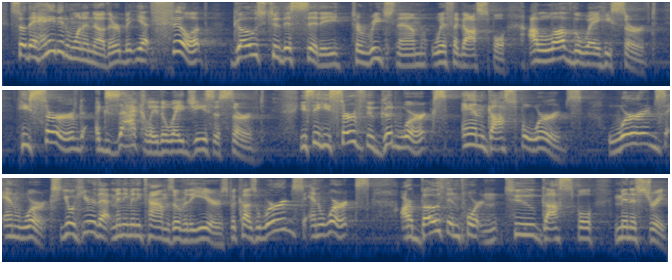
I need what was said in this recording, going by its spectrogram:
So they hated one another, but yet Philip goes to this city to reach them with the gospel. I love the way he served. He served exactly the way Jesus served. You see, he served through good works and gospel words. Words and works. You'll hear that many, many times over the years because words and works are both important to gospel ministry.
